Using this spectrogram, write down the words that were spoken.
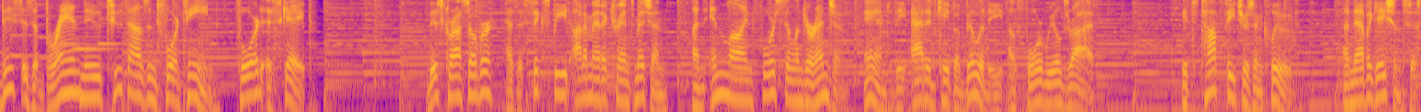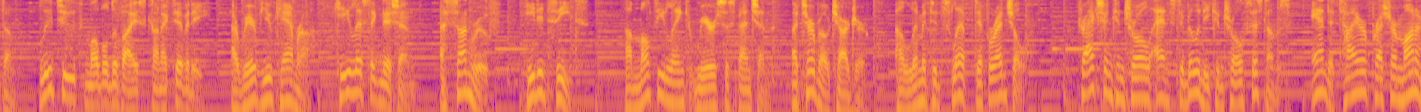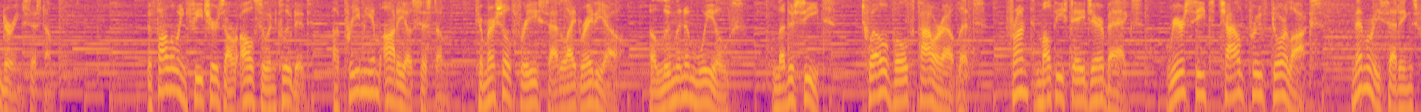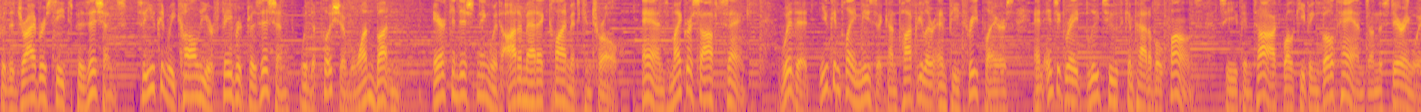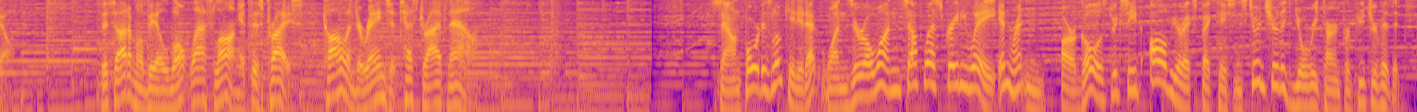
This is a brand new 2014 Ford Escape. This crossover has a six-speed automatic transmission, an inline four-cylinder engine, and the added capability of four-wheel drive. Its top features include a navigation system, Bluetooth mobile device connectivity, a rear-view camera, keyless ignition, a sunroof, heated seats, a multi-link rear suspension, a turbocharger, a limited slip differential, traction control and stability control systems, and a tire pressure monitoring system. The following features are also included. A premium audio system, commercial-free satellite radio, aluminum wheels, leather seats, 12-volt power outlets, front multi-stage airbags, rear seat child-proof door locks, memory settings for the driver's seat's positions so you can recall your favorite position with the push of one button, air conditioning with automatic climate control, and Microsoft Sync. With it, you can play music on popular MP3 players and integrate Bluetooth compatible phones so you can talk while keeping both hands on the steering wheel. This automobile won't last long at this price. Call and arrange a test drive now. Sound Ford is located at 101 Southwest Grady Way in Renton. Our goal is to exceed all of your expectations to ensure that you'll return for future visits.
